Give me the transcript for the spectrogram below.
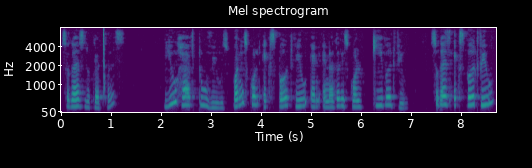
So guys, look at this. You have two views. One is called expert view and another is called keyword view. So guys, expert view,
